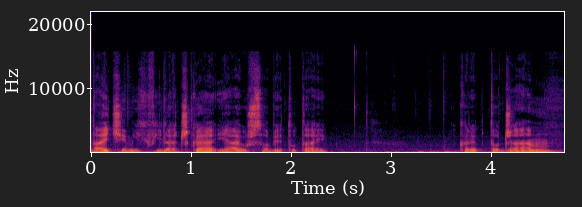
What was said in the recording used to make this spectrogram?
Dajcie mi chwileczkę. Ja już sobie tutaj CryptoGem. Mm,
